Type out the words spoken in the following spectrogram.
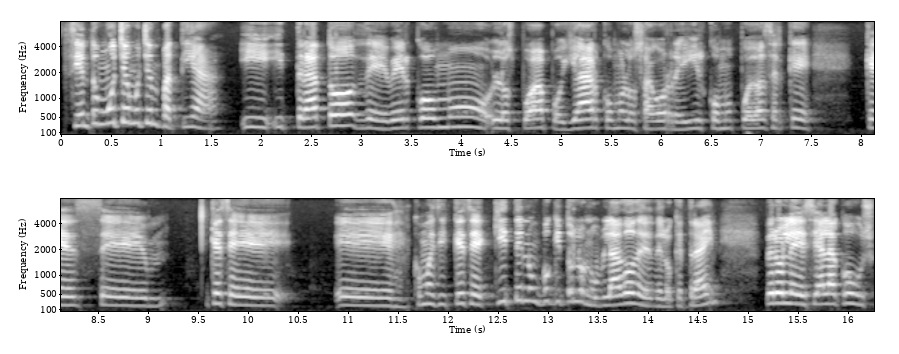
siento mucha, mucha empatía. Y, trato de ver cómo los puedo apoyar, cómo los hago reír, cómo puedo hacer que, que se, que se, eh, ¿cómo decir? Que se quiten un poquito lo nublado de, de lo que traen pero le decía a la coach,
